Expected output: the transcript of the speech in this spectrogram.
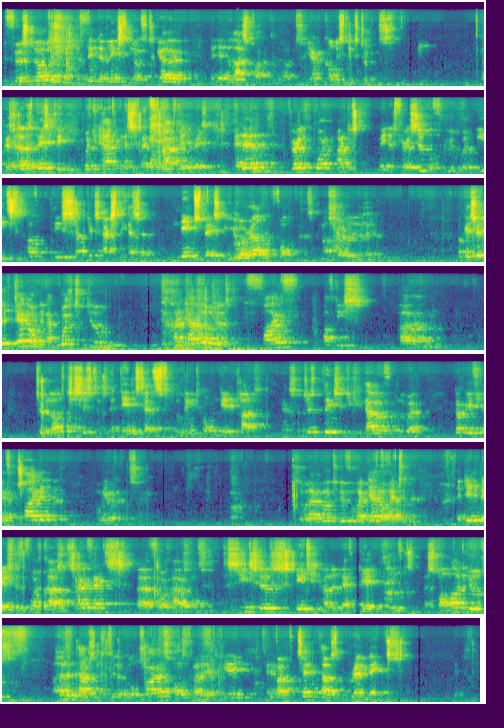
the first node, the thing that links the nodes together, and then the last part of the node. So here we call these tuples. Okay, so that is basically what you have in a semantic graph database. And then, very important, I just made it very simple for you, but each of these subjects actually has a namespace, a URL in front of I'll show it in a minute. Okay, so the demo that I'm going to do, I downloaded five of these um, terminology systems and data sets from the linked Open Data Cloud. Yeah, so just things that you can download from the web. Don't know if you ever tried it, but oh yeah, sorry. So what I'm going to do for my demo, I took a database with 4,000 side effects, uh, 4,000 diseases, 1,800 FDA approved small molecules, 100,000 clinical trials sponsored by the FDA, and about 10,000 brand names.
